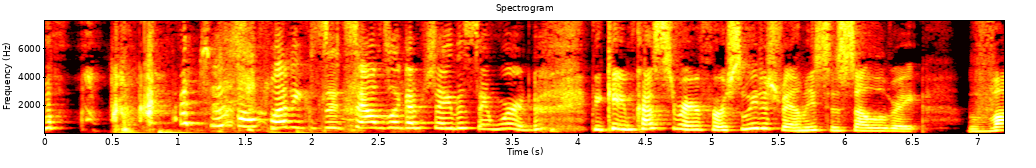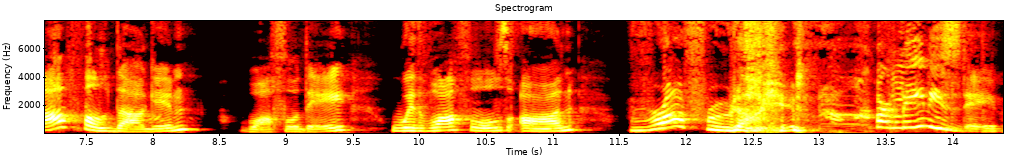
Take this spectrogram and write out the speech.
It's just so funny because it sounds like I'm saying the same word. Became customary for Swedish families to celebrate Waffeldagen, Waffle Day, with waffles on Vafrudagen, Our Lady's Day.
